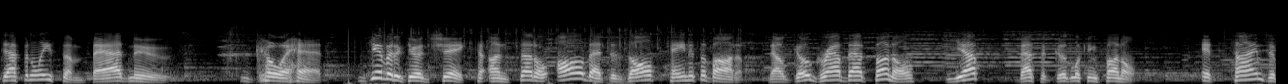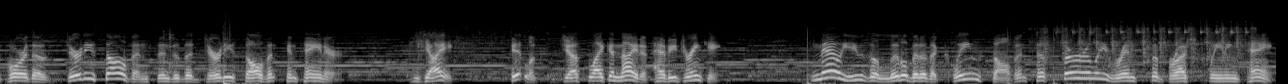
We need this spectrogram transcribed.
definitely some bad news. Go ahead. Give it a good shake to unsettle all that dissolved paint at the bottom. Now go grab that funnel. Yep, that's a good looking funnel. It's time to pour those dirty solvents into the dirty solvent container. Yikes, it looks just like a night of heavy drinking. Now use a little bit of the clean solvent to thoroughly rinse the brush cleaning tank.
